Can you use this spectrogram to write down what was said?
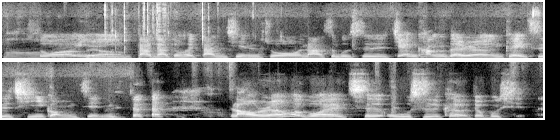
哦，所以大家就会担心说，那是不是健康的人可以吃七公斤，老人会不会吃五十克就不行了？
